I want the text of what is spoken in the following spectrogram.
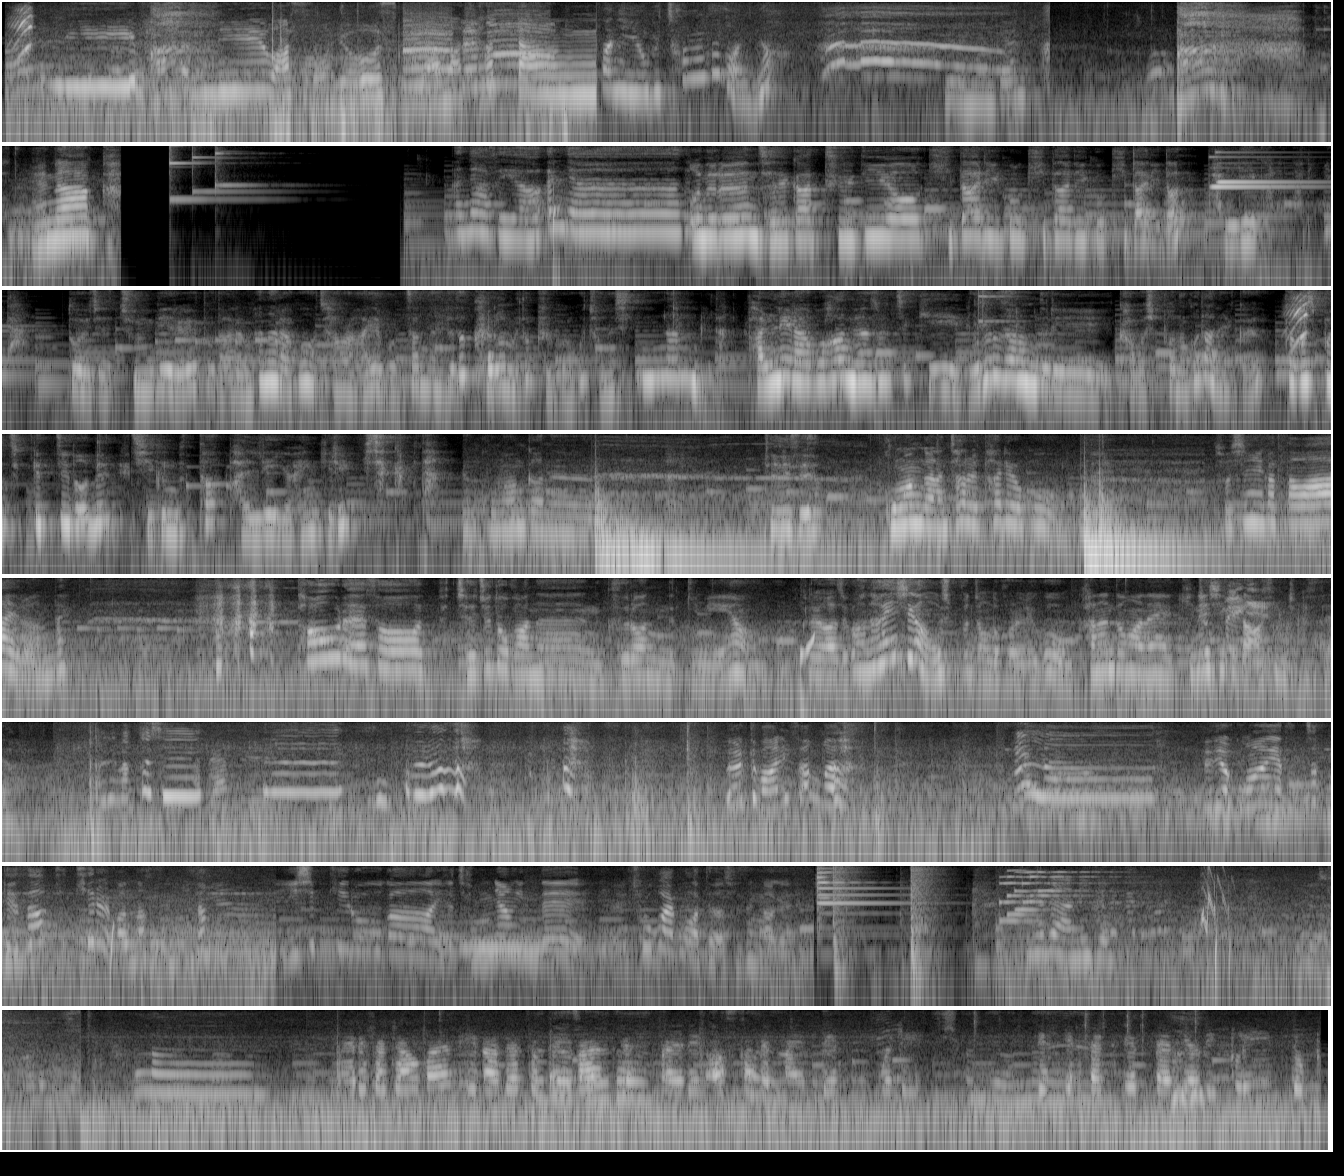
발리 발리에 왔어요. 슬라마타땅 아니 여기 천국 아니야? 에낙 안녕하세요. 안녕. 오늘은 제가 드디어 기다리고 기다리고 기다리던 가는 날입니다 또 이제 준비를 또 나름 하느라고 잠을 아예 못 잤는데도 그럼에도 불구하고 저는 신납니다 발리라고 하면 솔직히 모든 사람들이 가고 싶어하는 곳 아닐까요? 가고 싶어 죽겠지 너는? 지금부터 발리 여행기를 시작합니다 공항 가는 들리세요? 공항 가는 차를 타려고 근데 조심히 갔다 와 이러는데 서울에서 제주도 가는 그런 느낌이에요. 그래가지고 한 1시간 50분 정도 걸리고 가는 동안에 기내식이 나왔으면 좋겠어요. 아, 놀란다! 왜 이렇게 많이 싼 거야? Hello! 드디어 공항에 도착해서 키키를 만났습니다. 20kg가 이제 정량인데 초과할 것 같아요, 제 생각에. 이거는 아니죠. Ladies and gentlemen, in order to prevent the spreading of COVID-19, we disinfect periodically to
